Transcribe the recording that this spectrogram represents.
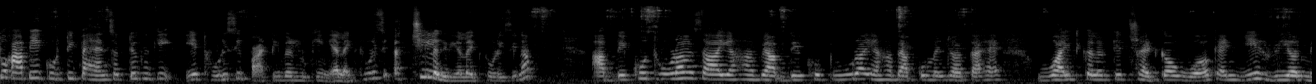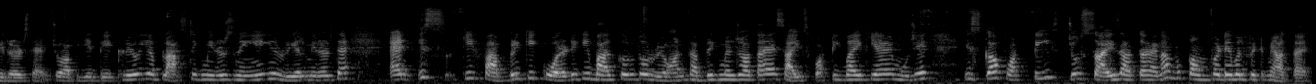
तो आप ये कुर्ती पहन सकते हो क्योंकि ये थोड़ी सी पार्टीवेयर लुकिंग है। लाइक like, थोड़ी सी अच्छी लग रही है लाइक like, थोड़ी सी ना। आप देखो थोड़ा सा यहाँ पे आप देखो पूरा यहाँ पे आपको मिल जाता है व्हाइट कलर के थ्रेड का वर्क एंड ये रियल मिरर्स है। जो आप ये देख रहे हो ये प्लास्टिक मिरर्स नहीं है ये रियल मिरर्स है। एंड इसकी फैब्रिक की क्वालिटी की बात करूँ तो रियन फैब्रिक मिल जाता है साइज़ 40 बाई किया है मुझे। इसका 40 जो साइज़ आता है ना वो कंफर्टेबल फिट में आता है।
